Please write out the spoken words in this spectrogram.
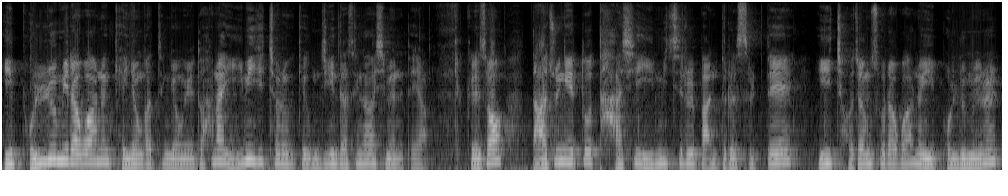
이 볼륨이라고 하는 개념 같은 경우에도 하나의 이미지처럼 이렇게 움직인다 생각하시면 돼요. 그래서 나중에 또 다시 이미지를 만들었을 때 이 저장소라고 하는 이 볼륨을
